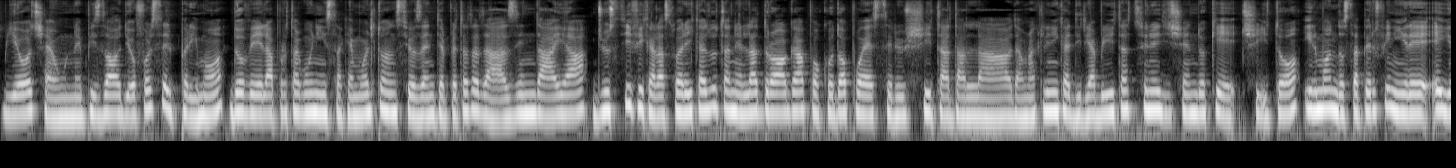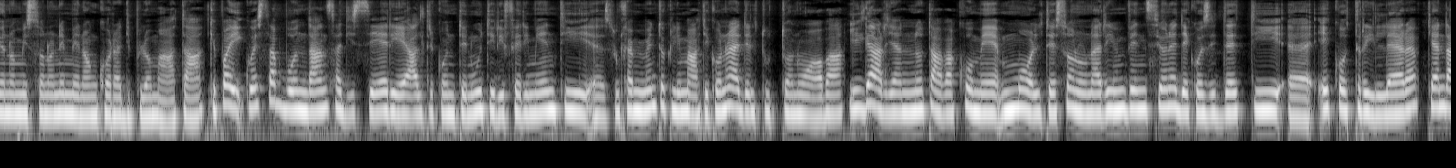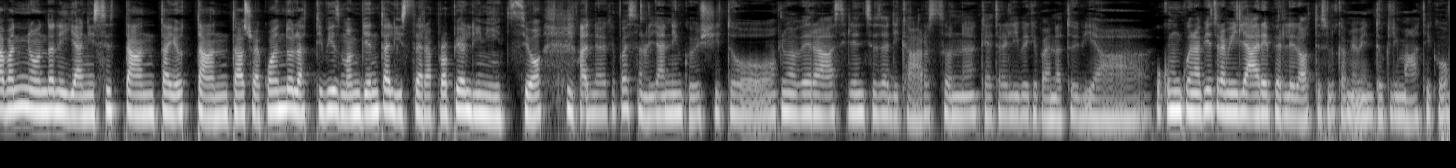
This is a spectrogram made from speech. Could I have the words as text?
HBO, c'è un episodio, forse il primo, dove la protagonista che è molto ansiosa, interpretata da Zendaya, giustifica la sua ricaduta nella droga poco dopo essere uscita dalla, da una clinica di riabilitazione dicendo che, cito, il mondo sta per finire e io non mi sono nemmeno ancora diplomata. Che poi questa abbondanza di serie e altri contenuti, riferimenti eh, sul cambiamento climatico non è del tutto nuova. Il Guardian notava come molte sono una reinvenzione dei cosiddetti eh, eco-thriller che andavano in onda negli anni 70 e 80, cioè quando l'attivismo ambientalista era proprio all'inizio. Sì, che poi sono gli anni in cui è uscito Primavera silenziosa di Carson, che è tra i libri che poi è andato via, o comunque una pietra miliare per le lotte sul cambiamento climatico.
